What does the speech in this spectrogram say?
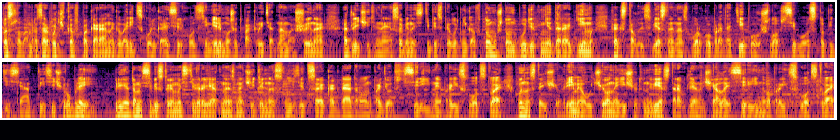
По словам разработчиков, пока рано говорить, сколько сельхозземель может покрыть одна машина. Отличительная особенность беспилотника в том, что он будет недорогим. Как стало известно, на сборку прототипа ушло всего 150 тысяч рублей. При этом себестоимость, вероятно, значительно снизится, когда дрон пойдет в серийное производство. В настоящее время ученые ищут инвесторов для начала серийного производства.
